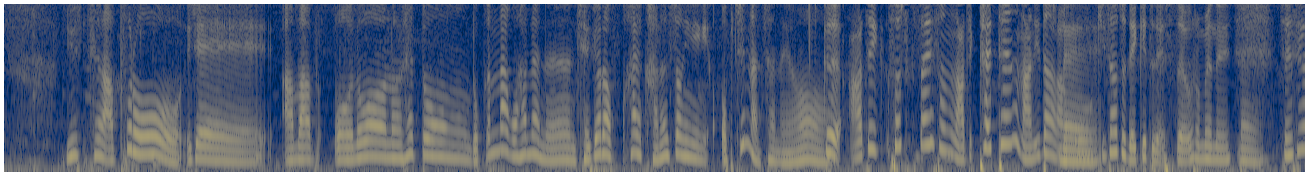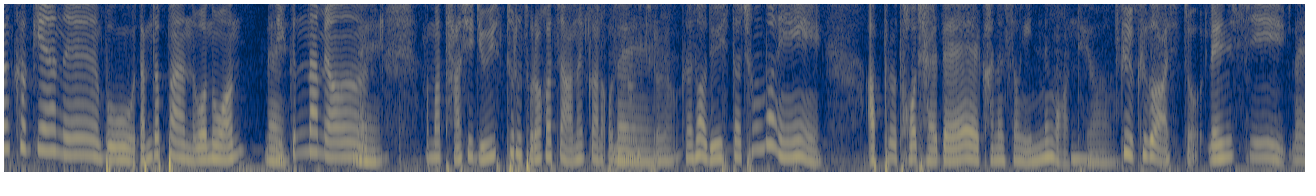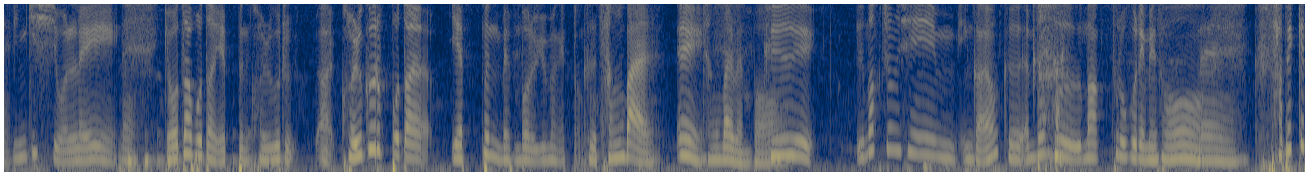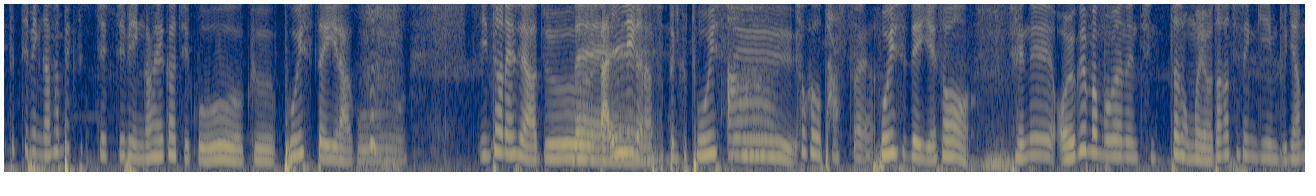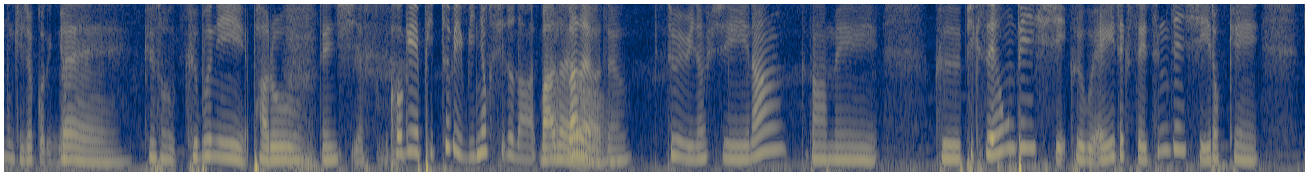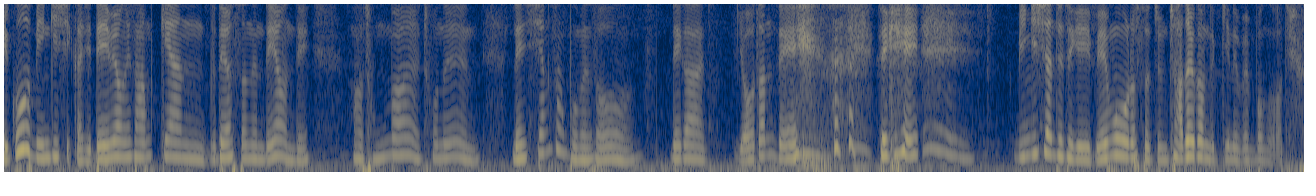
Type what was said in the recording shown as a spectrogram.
뉴이스트는 앞으로 이제 아마 원원 활동도 끝나고 하면은 재결합할 가능성이 없지는 않잖아요. 그 아직 소속사에서는 아직 탈퇴는 아니다라고 네. 기사도 내기도 냈어요. 그러면은 네. 제 생각하기에는 뭐 남자판 원원이 네. 끝나면 네. 아마 다시 뉴이스트로 돌아가지 않을까라고 네. 생각이 들어요. 그래서 뉴이스트 충분히 앞으로 더 잘 될 가능성이 있는 것 같아요. 음. 그 그거 아시죠? 렌 씨, 네. 민기 씨 원래 네. 여자보다 예쁜 걸그룹 아 걸그룹보다 예쁜 멤버로 유명했던 그 장발 네. 장발 멤버 그 음악 중심인가요? 그 엠본부 음악 프로그램에서 네. 그 400회 특집인가 300회 특집인가 해가지고 그 보이즈데이라고 인터넷에 아주 네. 난리가 났었던 그 보이스 아, 저 그거 봤어요. 보이즈데이에서 쟤는 얼굴만 보면은 진짜 정말 여자같이 생긴 분이 한 분 계셨거든요. 네. 그래서 그분이 바로 렌 씨였습니다. 거기에 B2B 민혁 씨도 나왔죠. 맞아요. 맞아요, 맞아요. B2B 민혁 씨랑 그다음에 그 빅스의 홍빈 씨 그리고 에이젝스의 승진 씨 이렇게 그리고 민기 씨까지 네 명이서 함께한 무대였었는데요. 근데 아 정말 저는 렌 씨 항상 보면서 내가 여잔데 되게 민기 씨한테 되게 외모로서 좀 좌절감 느끼는 멤버인 것 같아요.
